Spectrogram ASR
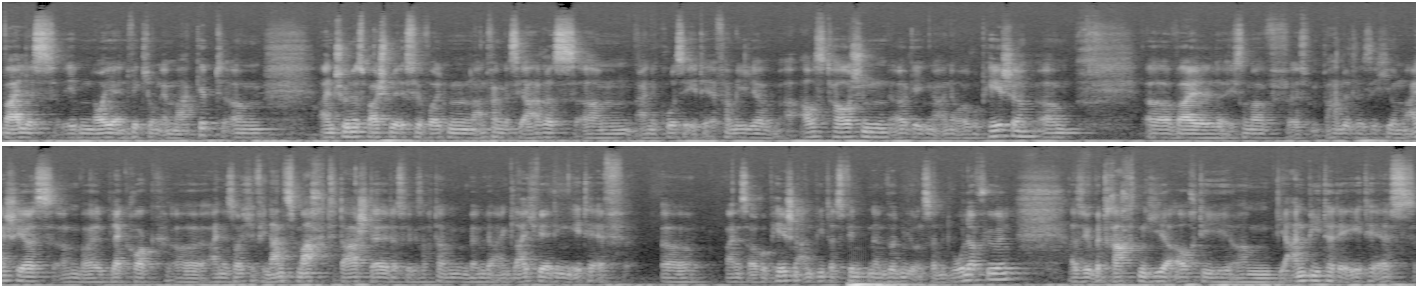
weil es eben neue Entwicklungen im Markt gibt. Ein schönes Beispiel ist, wir wollten Anfang des Jahres ähm, eine große ETF-Familie austauschen äh, gegen eine europäische, ähm, äh, weil ich sag mal, es handelte sich hier um iShares, ähm, weil BlackRock äh, eine solche Finanzmacht darstellt, dass wir gesagt haben, wenn wir einen gleichwertigen ETF eines europäischen Anbieters finden, dann würden wir uns damit wohler fühlen. Also wir betrachten hier auch die, die Anbieter der ETFs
